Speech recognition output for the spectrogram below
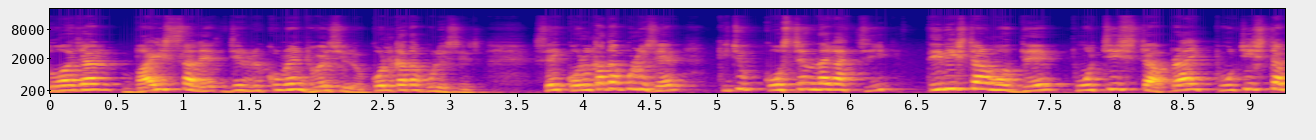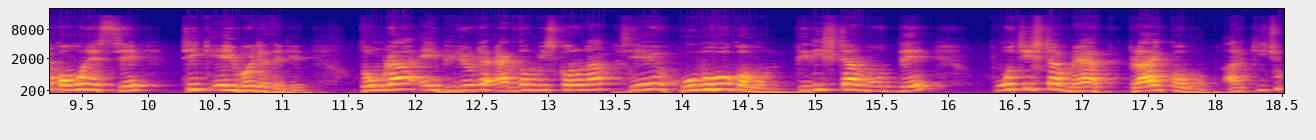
দু হাজার বাইশ সালের যে রিক্রুটমেন্ট হয়েছিল কলকাতা পুলিশের, সেই কলকাতা পুলিশের কিছু কোশ্চেন দেখাচ্ছি, তিরিশটার মধ্যে পঁচিশটা, প্রায় পঁচিশটা কমন এসছে ঠিক এই বইটা থেকে। তোমরা এই ভিডিওটা একদম মিস করো না, যে হুবহু কমন তিরিশটার মধ্যে পঁচিশটা ম্যাথ প্রায় কমন আর কিছু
